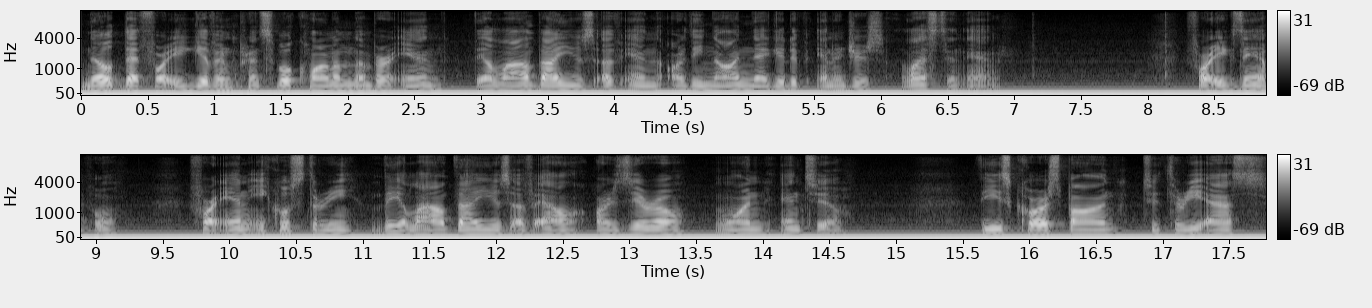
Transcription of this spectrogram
Note that for a given principal quantum number n, the allowed values of n are the non-negative integers less than n. For example, for n equals 3, the allowed values of L are 0, 1, and 2. These correspond to 3s,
